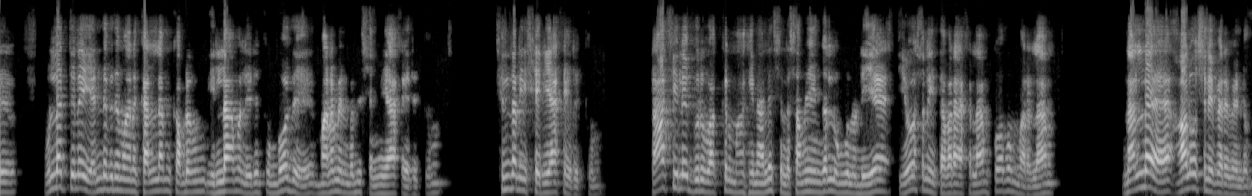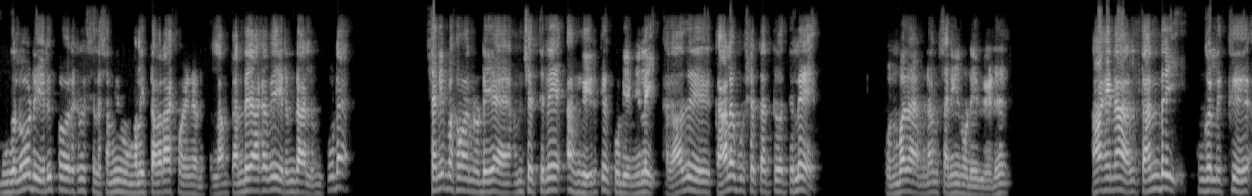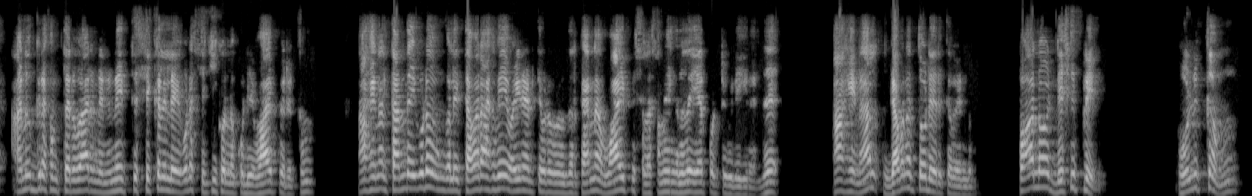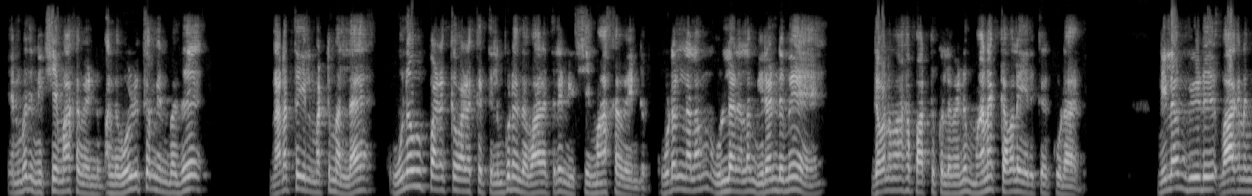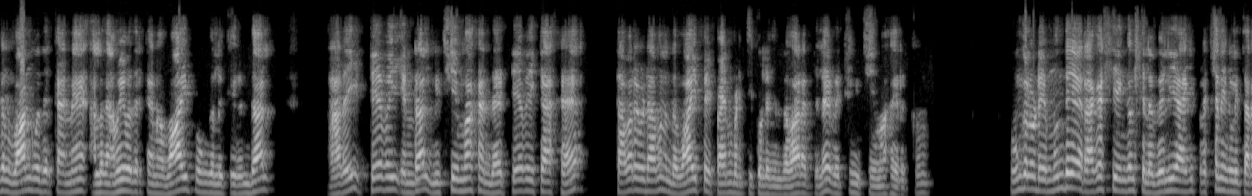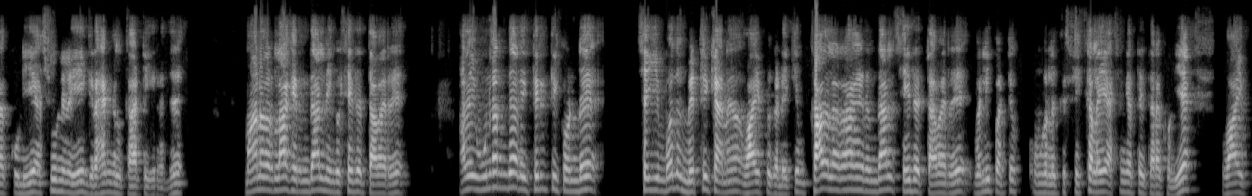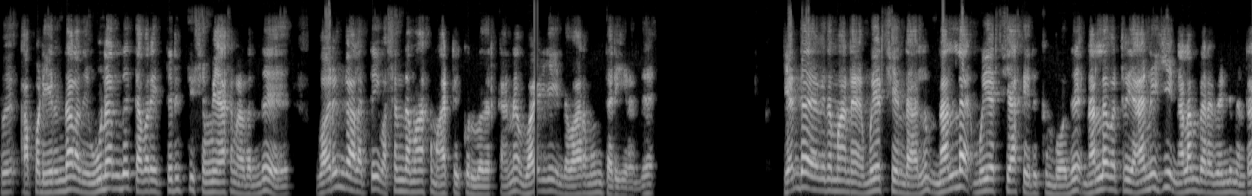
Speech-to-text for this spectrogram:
உள்ளத்திலே எந்த விதமான கள்ளம் கபடமும் இல்லாமல் இருக்கும்போது மனம் என்பது செம்மையாக இருக்கும். சிந்தனை சரியாக இருக்கும். ராசியிலே குரு வக்கரமாகினாலே சில சமயங்கள் உங்களுடைய யோசனை தவறாகலாம் கோபம் வரலாம். நல்ல ஆலோசனை பெற வேண்டும். உங்களோடு இருப்பவர்கள் சில சமயம் உங்களை தவறாக வழிநடத்தலாம். தந்தையாகவே இருந்தாலும் கூட சனி பகவானுடைய அம்சத்திலே அங்கு இருக்கக்கூடிய நிலை அதாவது காலபுருஷ தத்துவத்திலே ஒன்பதாம் இடம் சனியினுடைய வீடு. ஆகையினால் தந்தை உங்களுக்கு அனுகிரகம் தருவார் என்று நினைத்து சிக்கலிலே கூட சிக்கிக்கொள்ளக்கூடிய வாய்ப்பு இருக்கும். ஆகையினால் தந்தை கூட உங்களை தவறாகவே வழிநடத்தி விடுவதற்கான வாய்ப்பு சில சமயங்களில் ஏற்பட்டு விடுகிறது. ஆகையினால் கவனத்தோடு இருக்க வேண்டும். ஃபாலோ டிசிப்ளின் ஒழுக்கம் என்பது நிச்சயமாக வேண்டும். அந்த ஒழுக்கம் என்பது நடத்தையில் மட்டுமல்ல உணவு பழக்க வழக்கத்திலும் கூட இந்த வாரத்தில் நிச்சயமாக வேண்டும். உடல் நலம் உள்ள நலம் இரண்டுமே கவனமாக பார்த்து கொள்ள வேண்டும். மனக்கவலை இருக்கக்கூடாது. நிலம் வீடு வாகனங்கள் வாங்குவதற்கான அல்லது அமைவதற்கான வாய்ப்பு உங்களுக்கு இருந்தால் அதை தேவை என்றால் நிச்சயமாக அந்த தேவைக்காக தவற விடாமல் அந்த வாய்ப்பை பயன்படுத்தி கொள்ளுங்க இந்த வாரத்துல வெற்றி நிச்சயமாக இருக்கும். உங்களுடைய முந்தைய ரகசியங்கள் சில வெளியாகி பிரச்சனைகளை தரக்கூடிய சூழ்நிலையை கிரகங்கள் காட்டுகிறது. மாணவர்களாக இருந்தால் நீங்கள் செய்த தவறு அதை உணர்ந்து அதை திருத்தி கொண்டு செய்யும் போது வெற்றிக்கான வாய்ப்பு கிடைக்கும். காதலராக இருந்தால் செய்த தவறு வெளிப்பட்டு உங்களுக்கு சிக்கலை அசிங்கத்தை தரக்கூடிய வாய்ப்பு. அப்படி இருந்தால் அதை உணர்ந்து தவறை திருத்தி செம்மையாக நடந்து வருங்காலத்தை வசந்தமாக மாற்றிக்கொள்வதற்கான வழியை இந்த வாரமும் தருகிறது. எந்த விதமான முயற்சி என்றாலும் நல்ல முயற்சியாக இருக்கும்போது நல்லவற்றை அணுகி நலம் பெற வேண்டும் என்ற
